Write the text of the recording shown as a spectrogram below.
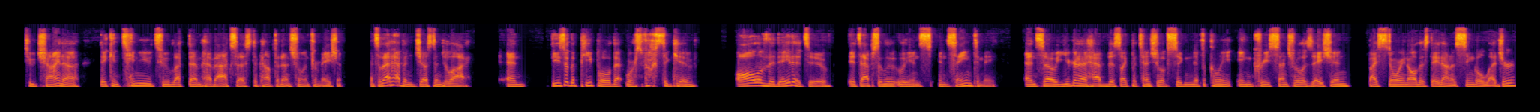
to China, they continued to let them have access to confidential information. And so that happened just in July. And these are the people that we're supposed to give all of the data to. It's absolutely ins- insane to me. And so you're going to have this like potential of significantly increased centralization by storing all this data on a single ledger.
